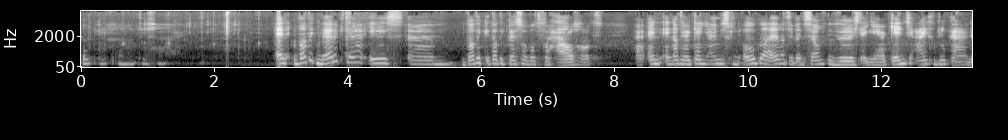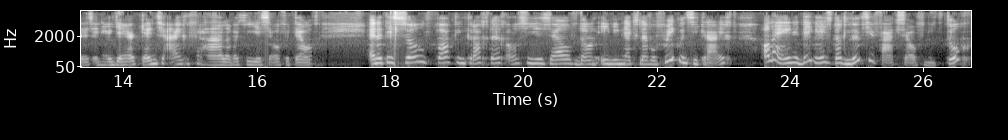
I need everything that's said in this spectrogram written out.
ondertussen. En wat ik merkte is um, dat, ik, dat ik best wel wat verhaal had. Uh, en, en dat herken jij misschien ook wel, hè? want je bent zelfbewust en je herkent je eigen blokkades. En je herkent je eigen verhalen, wat je jezelf vertelt. En het is zo fucking krachtig als je jezelf dan in die next level frequency krijgt. Alleen het ding is, dat lukt je vaak zelf niet, toch?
